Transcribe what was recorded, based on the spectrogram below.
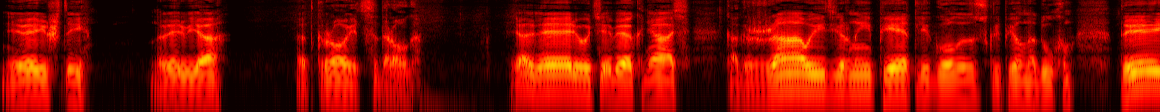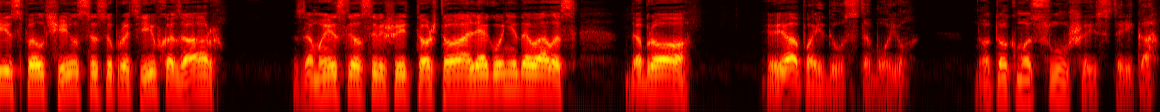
Не веришь ты, но верю я. откроется дорога. Я верю тебе, князь, как ржавые дверные петли голос скрипел над ухом. Ты исполчился, супротив Хазар, замыслил совершить то, что Олегу не давалось. Добро, я пойду с тобою, но только слушай старика.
